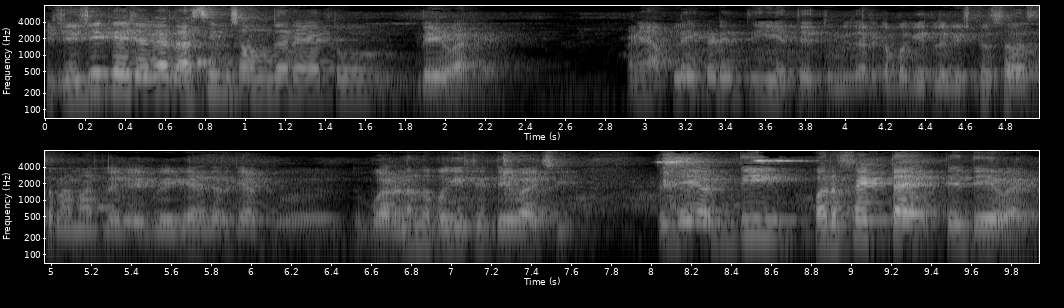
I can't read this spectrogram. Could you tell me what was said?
की जे जे काही जगात असीम सौंदर्य आहे तो देव आहे. आणि आपल्या इकडे ती येते. तुम्ही जर का बघितलं विष्णू सहस्त्रनामातल्या वेगवेगळ्या जर का वर्णनं बघितली देवाची तर जे अगदी परफेक्ट आहे ते देव आहे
